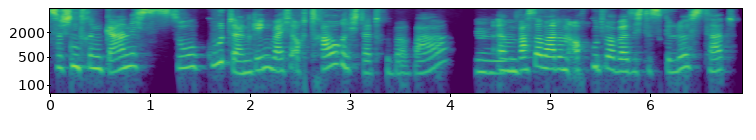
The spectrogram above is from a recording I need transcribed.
zwischendrin gar nicht so gut dann ging, weil ich auch traurig darüber war. Mhm. Ähm, was aber dann auch gut war, weil sich das gelöst hat.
